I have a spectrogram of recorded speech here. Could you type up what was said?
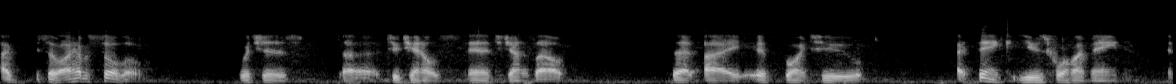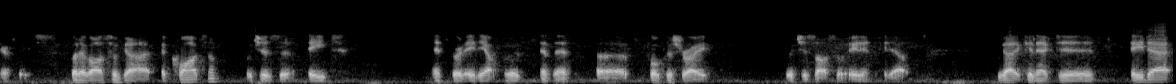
I so I have a solo, which is uh, two channels in, two channels out, that I am going to, I think, use for my main interface. But I've also got a Quantum, which is an eight input, eight output, and then uh, Focusrite, which is also eight in, eight out. We got it connected ADAT.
